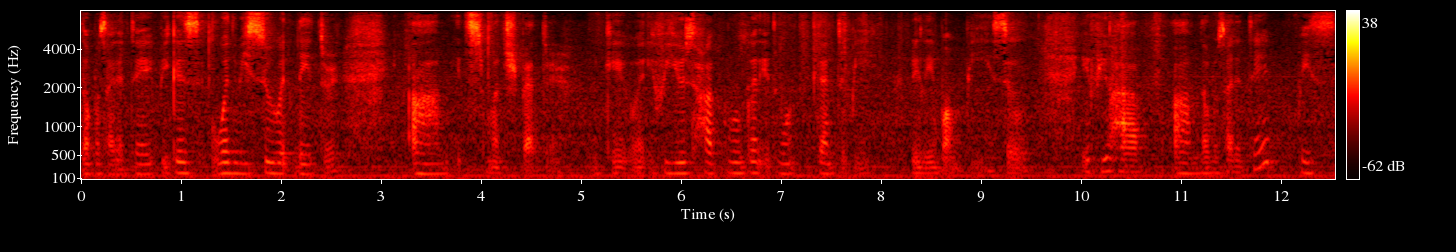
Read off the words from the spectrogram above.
double-sided tape because when we sew it later um, it's much better okay? If you use hot glue gun it won't tend to be really bumpy. So if you have um, double-sided tape please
